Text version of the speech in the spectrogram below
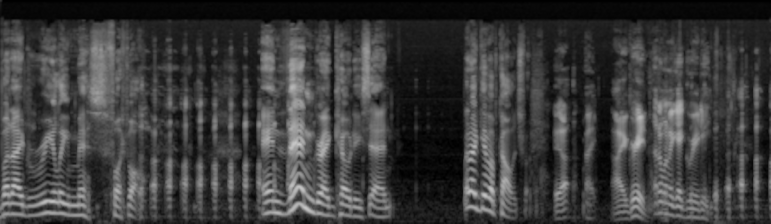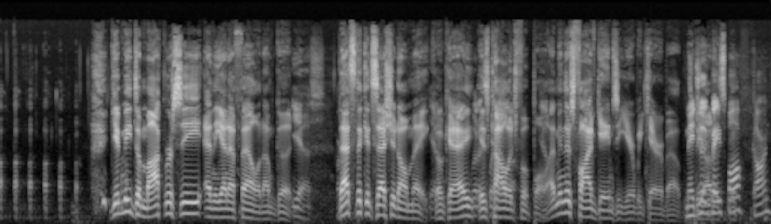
but I'd really miss football. And then Greg Cote said, But I'd give up college football. yeah, Right. I agreed. I don't want to get greedy. Give me democracy and the NFL, and I'm good. Yes. That's the concession I'll make. Yeah. Okay, What- is what college else? football. Yeah. I mean, there's five games a year we care about. Major League. Baseball gone.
